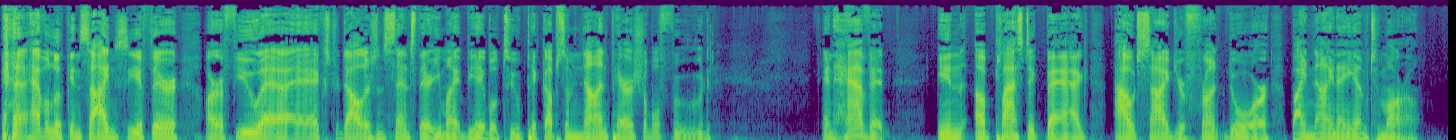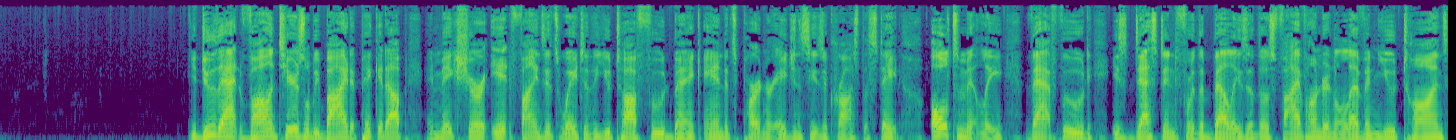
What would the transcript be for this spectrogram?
have a look inside and see if there are a few uh, uh, extra dollars and cents there. You might be able to pick up some non perishable food and have it in a plastic bag outside your front door by 9 a.m. tomorrow. You do that, volunteers will be by to pick it up and make sure it finds its way to the Utah Food Bank and its partner agencies across the state. Ultimately, that food is destined for the bellies of those 511 Utahns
